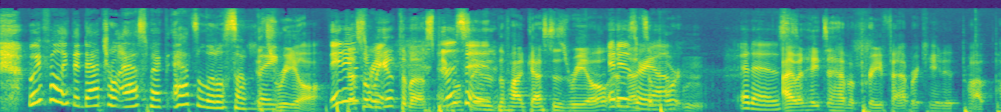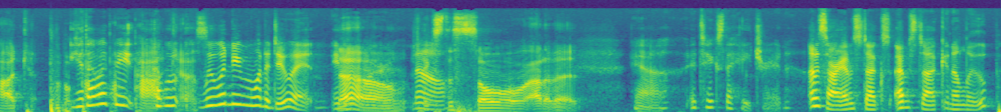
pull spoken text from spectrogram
we feel like the natural aspect adds a little something. it's real. It that's is what we get the most. People say that the podcast is real, It and is that's real. important. It is. I would hate to have a prefabricated pro- podca- yeah, that would be. I would- podcast. we wouldn't even want to do it anymore. no, no. takes the soul out of it. yeah, it takes the hatred. I'm sorry. I'm stuck. I'm stuck in a loop.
